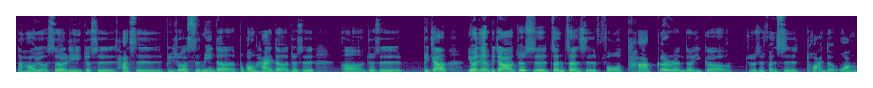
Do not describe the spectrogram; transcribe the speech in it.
然后有设立就是他是比如说私密的、不公开的，就是呃就是。比较有点比较，就是真正是 for 他个人的一个，就是粉丝团的网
